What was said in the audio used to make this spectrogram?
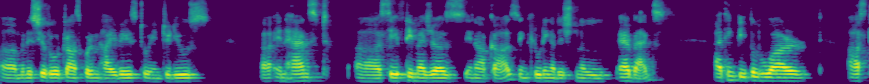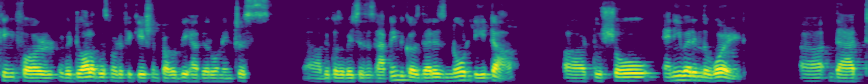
uh, Ministry of Road Transport and Highways to introduce uh, enhanced uh, safety measures in our cars, including additional airbags. I think people who are asking for withdrawal of this notification probably have their own interests uh, because of which this is happening, because there is no data uh, to show anywhere in the world uh, that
